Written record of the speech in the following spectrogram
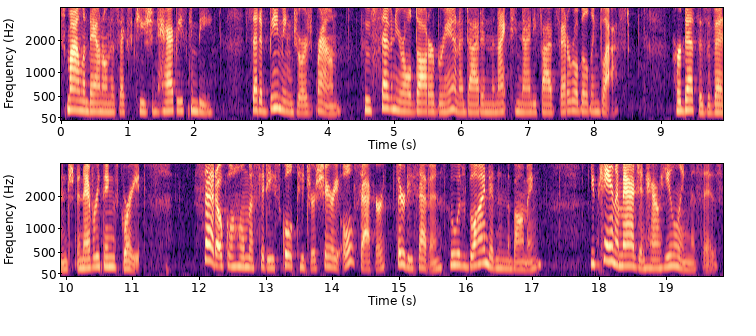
smiling down on this execution, happy as can be, said a beaming George Brown, whose seven year old daughter Brianna died in the 1995 federal building blast. Her death is avenged and everything's great said Oklahoma City schoolteacher Sherry Olsacker, 37, who was blinded in the bombing. You can't imagine how healing this is.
